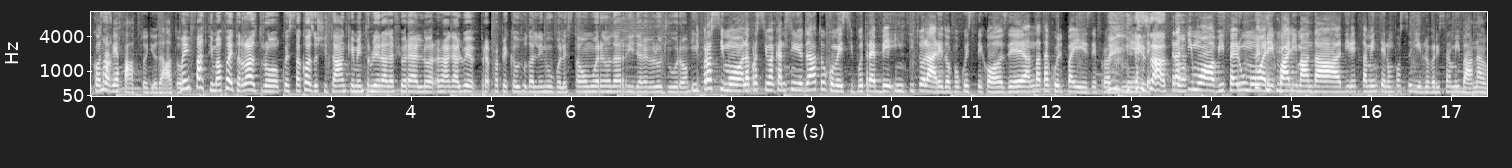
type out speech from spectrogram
cosa Ma- aveva fatto Diodato? Ma infatti, ma poi tra l'altro questa cosa uscita anche mentre lui era da Fiorello, raga, lui è pr- proprio caduto dalle nuvole, stavo morendo da ridere, ve lo giuro. Il prossimo- la prossima canzone di Diodato come si potrebbe intitolare dopo queste cose? Andata a quel paese probabilmente. Esatto. Tra ti muovi, fai rumore, qua li manda direttamente, non posso dirlo perché sennò mi bannano,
